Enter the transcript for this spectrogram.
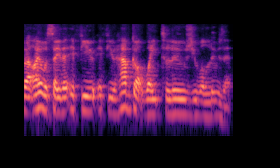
but I always say that if you if you have got weight to lose, you will lose it.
